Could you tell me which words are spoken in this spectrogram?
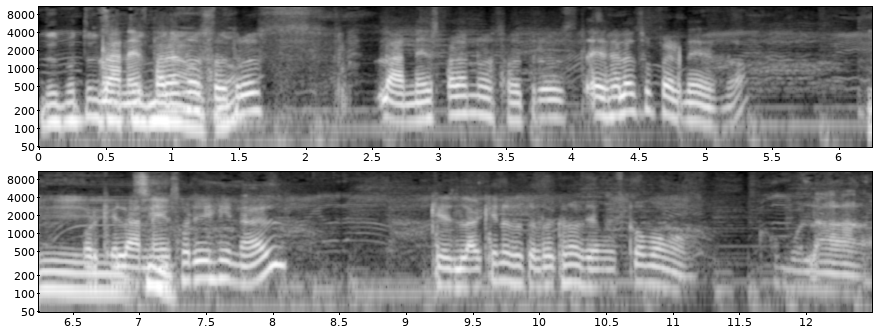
La NES para morados, ¿no? nosotros. La NES para nosotros. Esa es la Super NES, ¿no? Eh, Porque la sí, NES original, que es la que nosotros reconocemos como, como la,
